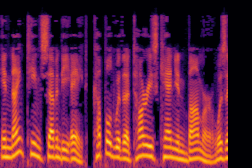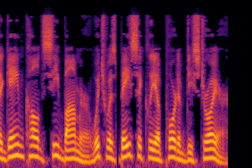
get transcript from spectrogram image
In 1978, coupled with Atari's Canyon Bomber was a game called Sea Bomber which was basically a port of Destroyer.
